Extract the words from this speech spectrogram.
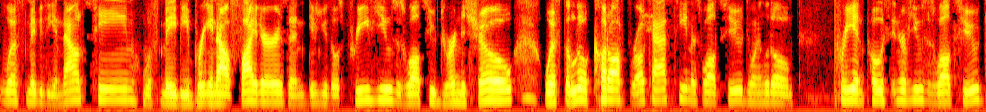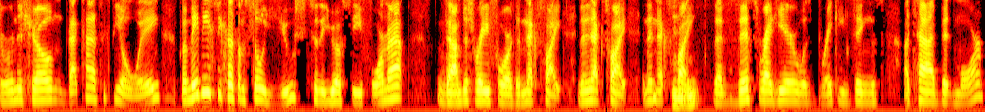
with maybe the announce team, with maybe bringing out fighters and giving you those previews as well too during the show, with the little cutoff broadcast team as well too, doing little pre and post interviews as well too during the show. That kind of took me away, but maybe it's because I'm so used to the UFC format that I'm just ready for the next fight, the next fight, and the next Mhm. fight. That this right here was breaking things a tad bit more.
